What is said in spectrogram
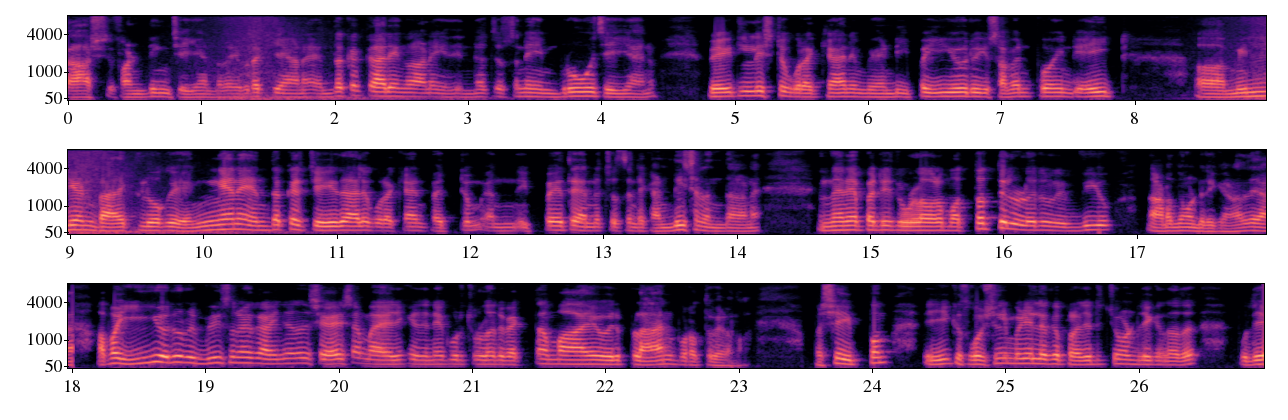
കാശ് ഫണ്ടിങ് ചെയ്യേണ്ടത്? എവിടെയൊക്കെയാണ് എന്തൊക്കെ കാര്യങ്ങളാണ് എൻ എച്ച് എസിനെ ഇമ്പ്രൂവ് ചെയ്യാനും വെയിറ്റ് ലിസ്റ്റ് കുറയ്ക്കാനും വേണ്ടി ഇപ്പോൾ ഈ ഒരു seven point eight million backlog എങ്ങനെ എന്തൊക്കെ ചെയ്താൽ കുറയ്ക്കാൻ പറ്റും എന്ന് ഇപ്പോഴത്തെ എൻ എച്ച് എസിന്റെ കണ്ടീഷൻ എന്താണ്? എന്നതിനെ പറ്റിയിട്ടുള്ള മൊത്തത്തിലുള്ളൊരു റിവ്യൂ നടന്നുകൊണ്ടിരിക്കുകയാണ്. അതെ അപ്പോൾ ഈ ഒരു റിവ്യൂസിനെ കഴിഞ്ഞതിന് ശേഷമായിരിക്കും ഇതിനെക്കുറിച്ചുള്ള ഒരു വ്യക്തമായ ഒരു പ്ലാൻ പുറത്തു വരുന്നത്. പക്ഷേ ഇപ്പം ഈ സോഷ്യൽ മീഡിയയിലൊക്കെ പ്രചരിച്ചുകൊണ്ടിരിക്കുന്നത് പുതിയ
